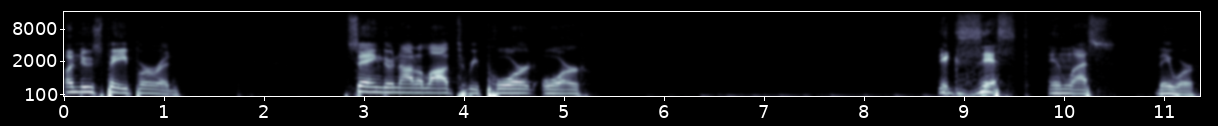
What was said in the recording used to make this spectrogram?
a newspaper and saying they're not allowed to report or exist unless they were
